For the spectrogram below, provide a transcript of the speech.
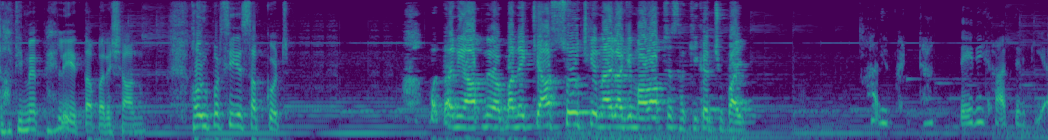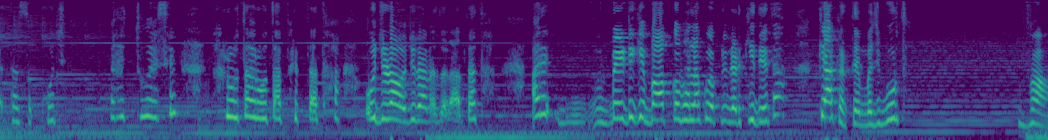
دادی میں پہلے اتنا پریشان ہوں اور اوپر سے یہ سب کچھ۔ پتہ نہیں آپ نے ابا نے کیا سوچ کے نائلہ کے ماں باپ سے حقیقت چھپائی۔ ارے بھٹا تیری خاطر کیا تھا سب کچھ؟ ارے تو ایسے روتا روتا پھرتا تھا اجڑا اجڑا نظر آتا تھا۔ ارے بیٹی کے باپ کو بھلا کوئی اپنی لڑکی دیتا؟ کیا کرتے مجبور تھے۔ واہ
